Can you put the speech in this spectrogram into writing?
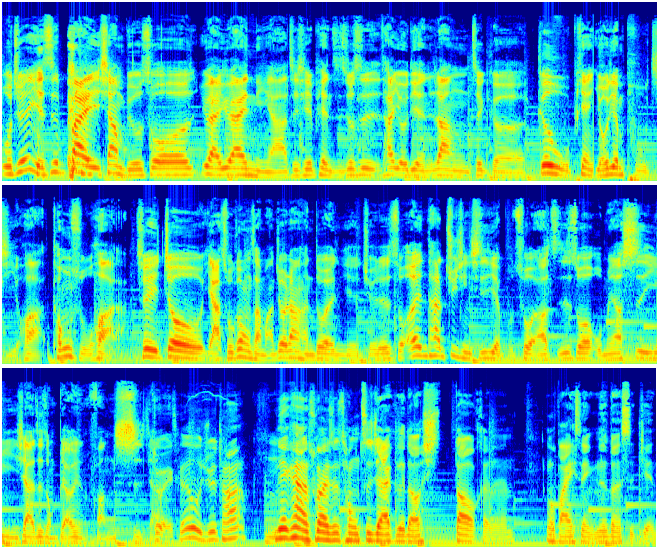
我觉得也是拜像比如说《越来越爱你》啊这些片子，就是它有点让这个歌舞片有点普及化、通俗化了，所以就雅俗共赏嘛，就让很多人也觉得说，哎，它剧情其实也不错，然后只是说我们要适应一下这种表演方式这样。对，可是我觉得他你也看得出来是从芝加哥到到可能。我发现那段时间，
